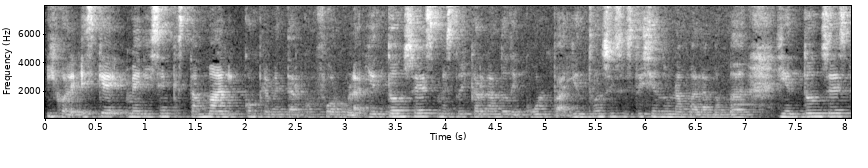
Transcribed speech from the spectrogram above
híjole, es que me dicen que está mal complementar con fórmula y entonces me estoy cargando de culpa y entonces estoy siendo una mala mamá y entonces,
